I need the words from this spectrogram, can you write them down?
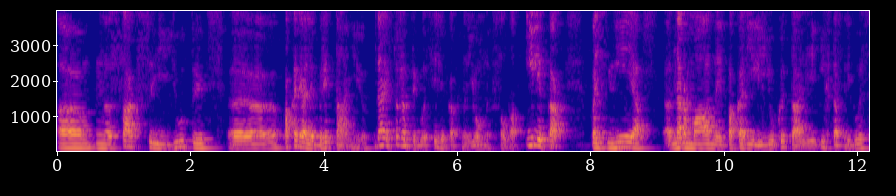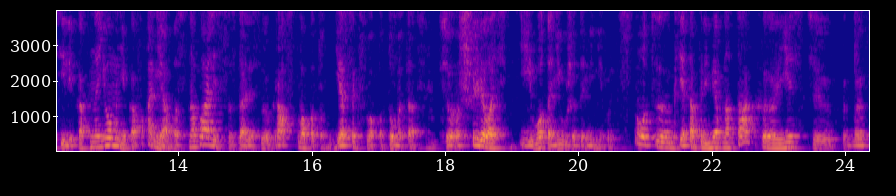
э, саксы и юты э, покоряли Британию. Да, их тоже пригласили как наемных солдат. Или как позднее норманы покорили юг Италии. Их-то пригласили как наемников, они обосновались, создали свое графство, потом герцогство, потом это все расширилось, и вот они уже доминируют. Ну вот э, где-то примерно так э, есть э, как бы,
